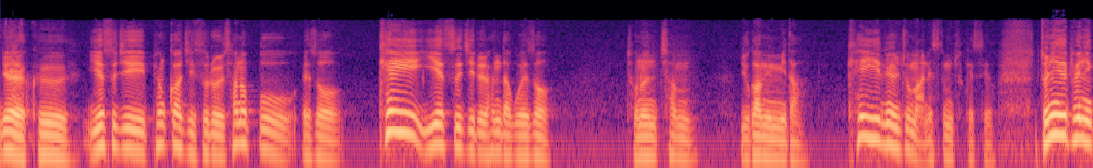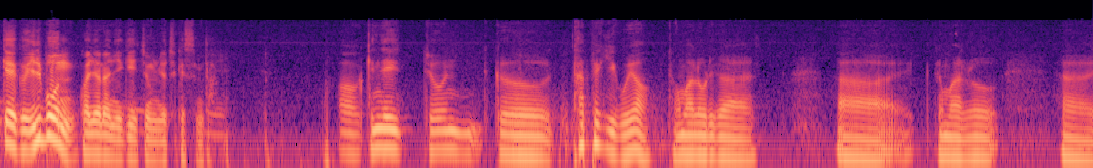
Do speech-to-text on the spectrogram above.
예, 그 ESG 평가 지수를 산업부에서 KESG를 한다고 해서 저는 참 유감입니다. K를 좀 안 했으면 좋겠어요. 전희 대표님께 그 일본 관련한 얘기 좀 여쭙겠습니다. 어, 굉장히 좋은 그 토픽이고요. 정말로 우리가 아, 정말로 아,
